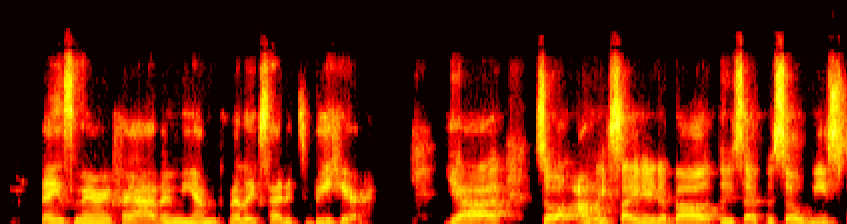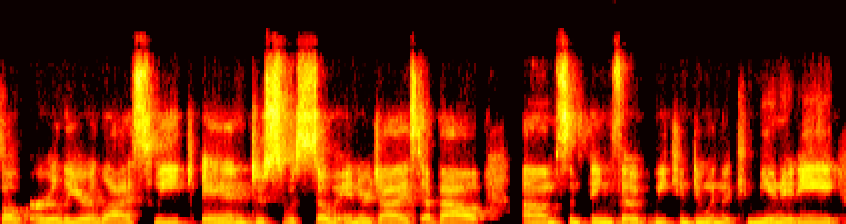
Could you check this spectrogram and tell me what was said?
Thanks, Mary, for having me. I'm really excited to be here. Yeah. So I'm excited about this episode. We spoke earlier last week and just was so energized about um, some things that we can do in the community,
